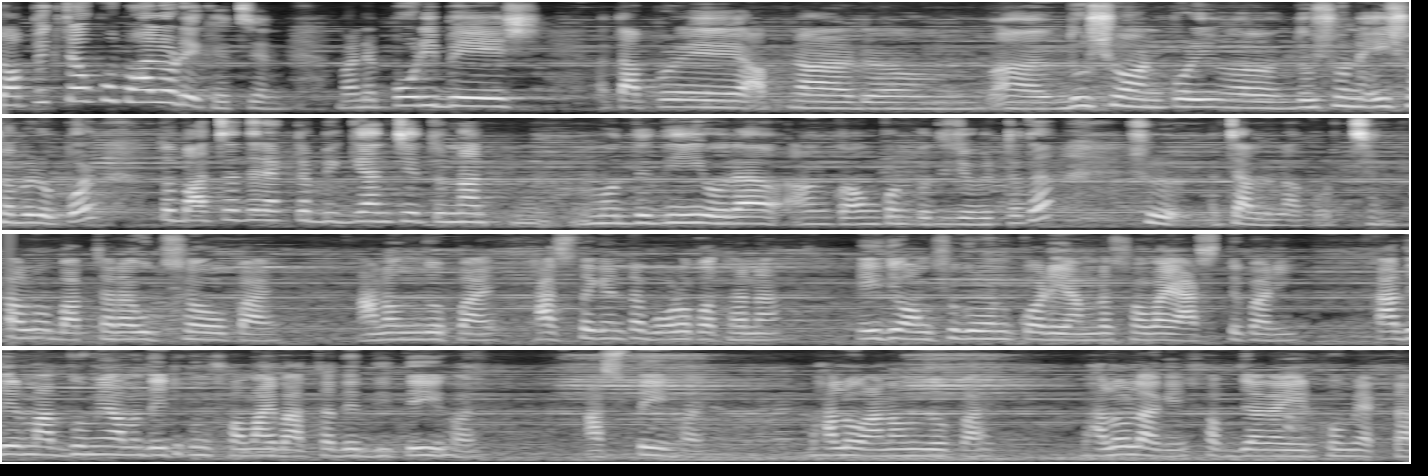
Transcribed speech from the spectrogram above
টপিকটাও খুব ভালো রেখেছেন। মানে পরিবেশ, তারপরে আপনার দূষণ, পরি দূষণ এইসবের উপর। তো বাচ্চাদের একটা বিজ্ঞান চেতনার মধ্যে দিয়ে ওরা অঙ্কন প্রতিযোগিতাটা শুরু, চালনা করছেন। ভালো বাচ্চারা উৎসাহ পায়, আনন্দ পায়। ফার্স্ট সেকেন্ডটা বড় কথা না, এই যে অংশগ্রহণ করে আমরা সবাই আসতে পারি। কাজের মাধ্যমে আমাদের এটুকুন সময় বাচ্চাদের দিতেই হয়, আসতেই হয়। ভালো আনন্দ পায়, ভালো লাগে। সব জায়গায় এরকম একটা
